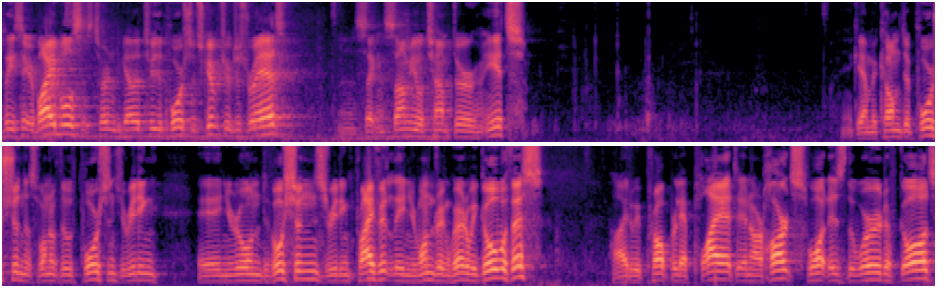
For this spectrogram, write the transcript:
please take your Bibles. Let's turn together to the portion of Scripture just read, uh, 2 Samuel chapter 8. Again, we come to a portion that's one of those portions you're reading in your own devotions, you're reading privately, and you're wondering where do we go with this? How do we properly apply it in our hearts? What is the Word of God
